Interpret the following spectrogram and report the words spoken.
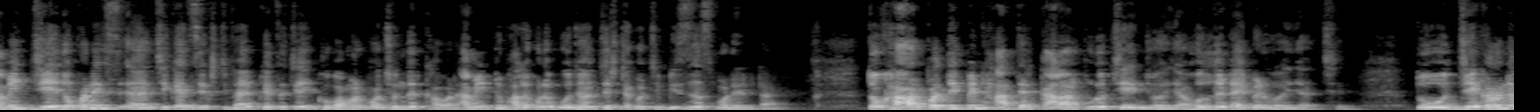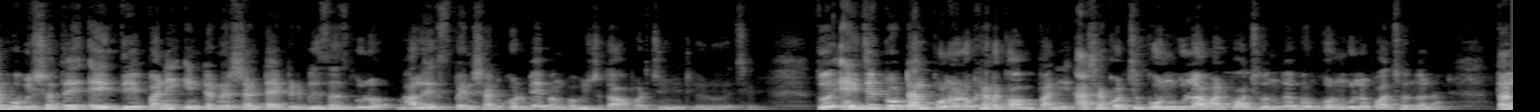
আমি যে দোকানে চিকেন সিক্সটি ফাইভ খেতে চাই খুব আমার পছন্দের খাবার। আমি একটু ভালো করে বোঝানোর চেষ্টা করছি বিজনেস মডেলটা তো খাওয়ার পর দেখবেন হাতের কালার পুরো চেঞ্জ হয়ে যায়, হলদে টাইপের হয়ে যাচ্ছে। তো যে কারণে ভবিষ্যতে এই দেববাণী ইন্টারন্যাশনাল টাইপের বিজনেসগুলো ভালো এক্সপেনশন করবে এবং ভবিষ্যতে অপরচুনিটি রয়েছে। তো এই যে টোটাল পনেরোখানা কোম্পানি আশা করছি কোনগুলো আমার পছন্দ এবং কোনগুলো পছন্দ না, তার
